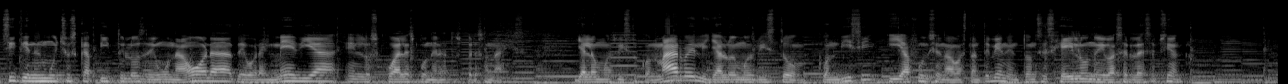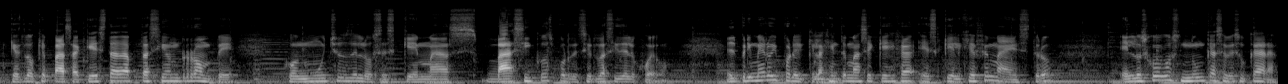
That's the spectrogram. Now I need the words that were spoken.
si tienes muchos capítulos de una hora, de hora y media en los cuales poner a tus personajes. Ya lo hemos visto con Marvel y ya lo hemos visto con DC y ha funcionado bastante bien, entonces Halo no iba a ser la excepción. ¿Qué es lo que pasa? Que esta adaptación rompe con muchos de los esquemas básicos, por decirlo así, del juego. El primero y por el que la gente más se queja es que el jefe maestro en los juegos nunca se ve su cara.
